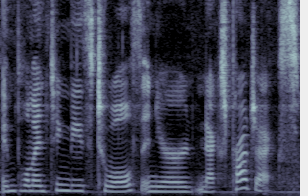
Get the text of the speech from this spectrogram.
implementing these tools in your next projects.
